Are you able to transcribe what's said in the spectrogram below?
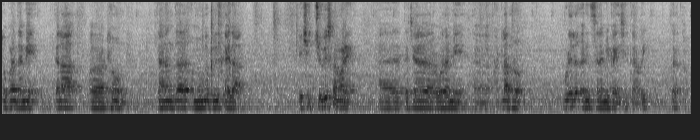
तोपर्यंत आम्ही त्याला ठेवून त्यानंतर मुंबई पोलीस कायदा एकशे चोवीस प्रमाणे त्याच्यावर आम्ही खटला भरून पुढील रीतसर आम्ही कायदेशीर कारवाई करत आहोत.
